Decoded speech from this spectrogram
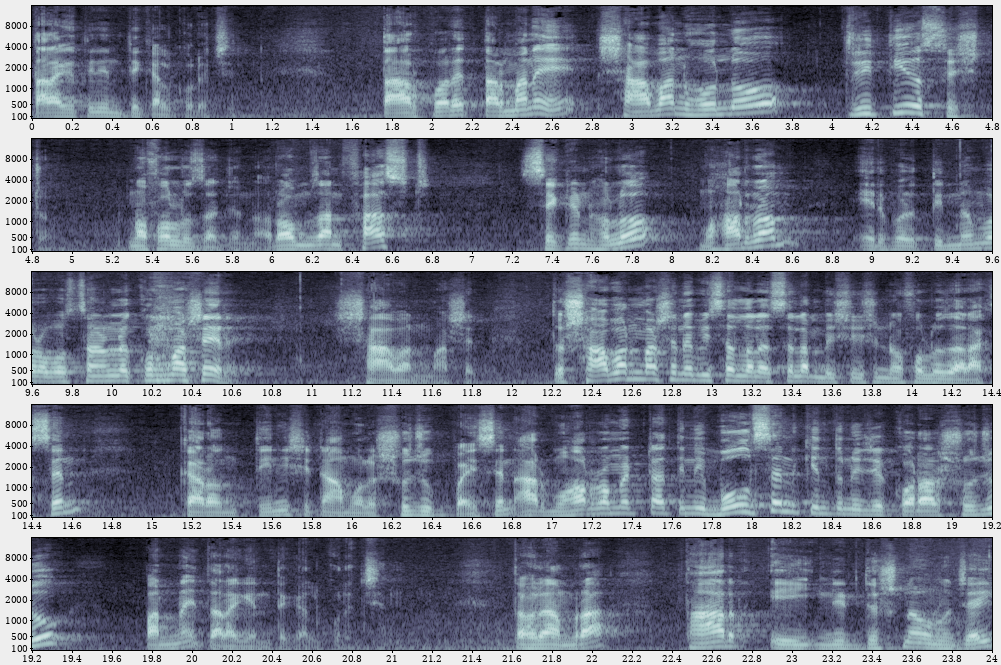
তার আগে তিনি ইন্তেকাল করেছেন। তারপরে তার মানে শাবান হলো তৃতীয় শ্রেষ্ঠ নফল রোজার জন্য। রমজান ফার্স্ট সেকেন্ড হলো মহরম এরপরে তিন নম্বর অবস্থান হলো কোন মাসের? শাবান মাসের। তো শাবান মাসে নবী সাল্লাহ সাল্লাম বেশি বেশি নফল রোজা রাখছেন, কারণ তিনি সেটা আমলের সুযোগ পাইছেন, আর মহরমেরটা তিনি বলছেন, কিন্তু নিজে করার সুযোগ পান নাই, তার আগে ইন্তেকাল করেছেন। তাহলে আমরা তার এই নির্দেশনা অনুযায়ী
